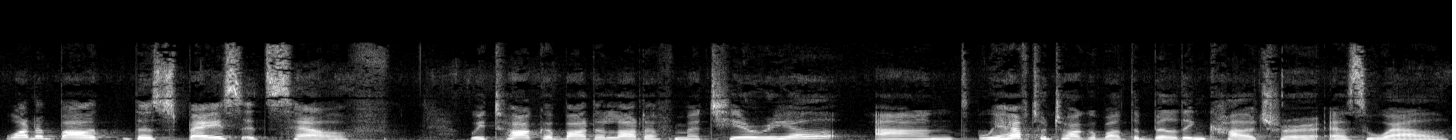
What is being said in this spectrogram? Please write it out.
What about the space itself? we talk about a lot of material and we have to talk about the building culture as well.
